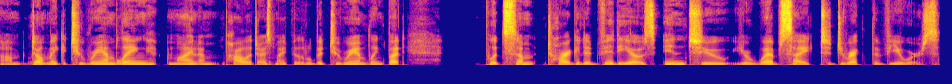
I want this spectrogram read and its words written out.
Um, don't make it too rambling. Mine, I apologize, might be a little bit too rambling, but put some targeted videos into your website to direct the viewers.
